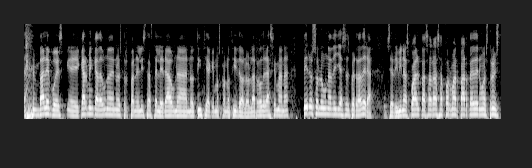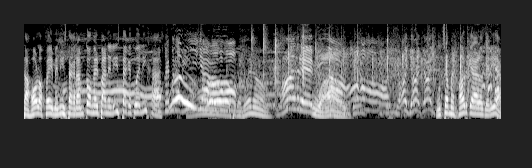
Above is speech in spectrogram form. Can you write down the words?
vale, pues eh, Carmen, cada uno de nuestros panelistas te leerá una noticia que hemos conocido a lo largo de la semana, pero solo una de ellas es verdadera. Si adivinas cuál, pasarás a formar parte de nuestro Insta Hall of Fame en Instagram con el panelista que tú elijas. ¡Oh, ¡Qué maravilla! Pero bueno, ¡Madre mía! Guau. ¡Ay, ay, ay, ay! mucho mejor que la lotería.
